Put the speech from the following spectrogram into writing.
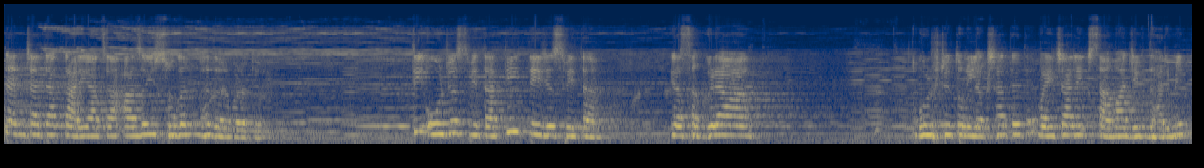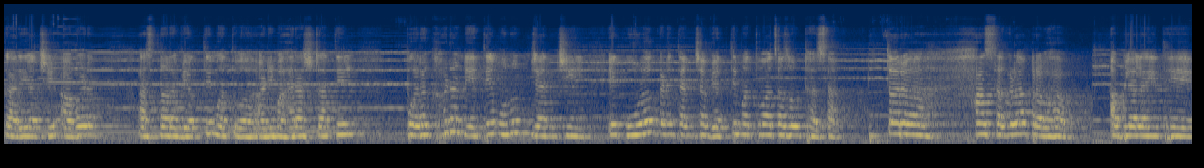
त्यांच्या त्या कार्याचा आजही सुगंध दरवळतो ती ओजस्विता ती तेजस्विता या सगळ्या गोष्टीतून लक्षात येते. वैचारिक सामाजिक धार्मिक कार्याची आवड असणारं व्यक्तिमत्व आणि महाराष्ट्रातील परखड नेते म्हणून ज्यांची एक ओळख आणि त्यांच्या व्यक्तिमत्वाचा जो ठसा तर हा सगळा प्रभाव आपल्याला इथे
